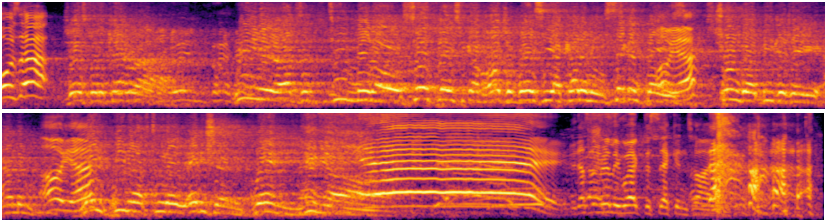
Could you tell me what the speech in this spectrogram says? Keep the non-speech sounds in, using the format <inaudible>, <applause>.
What was that? Just for the camera. We have the team medal. Third place we got Roger Gracie Academy. Second place. Oh, yeah? Stronger BJJ. And the Oh, yeah? great winner of today's edition, Gwen Union. Yay! It doesn't really work the second time. <laughs>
